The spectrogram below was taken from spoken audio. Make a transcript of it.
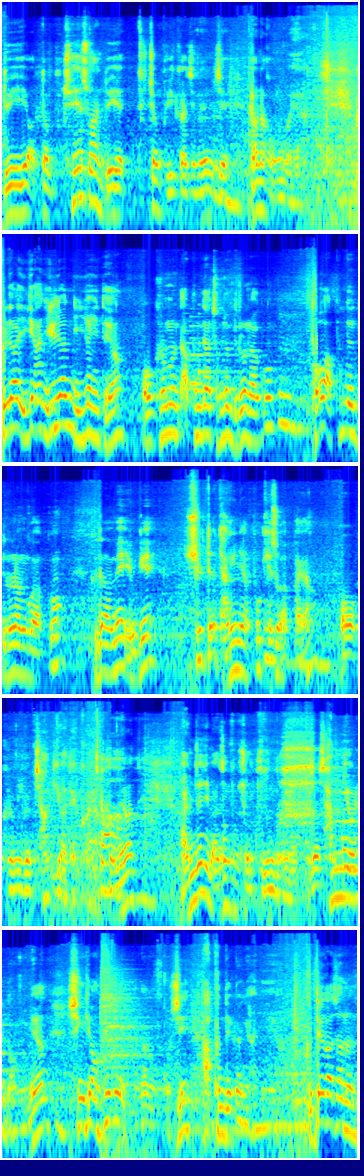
뇌의 어떤 최소한 뇌의 특정 부위까지는 이제 변화가 온 거예요. 그러다 이게 한 1년, 2년이 돼요. 어 그러면 아픈 데가 점점 늘어나고 음. 더 아픈 데 늘어난 것 같고 그 다음에 이게 쉴 때 당연히 아프고 계속 아파요. 어 그럼 이건 장기화 된 거예요. 아. 그러면 완전히 만성통증을 굳은 거예요. 그래서 3개월이 넘으면 신경 변화가 온 거지 아픈 데 병이 아니에요. 그때 가서는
